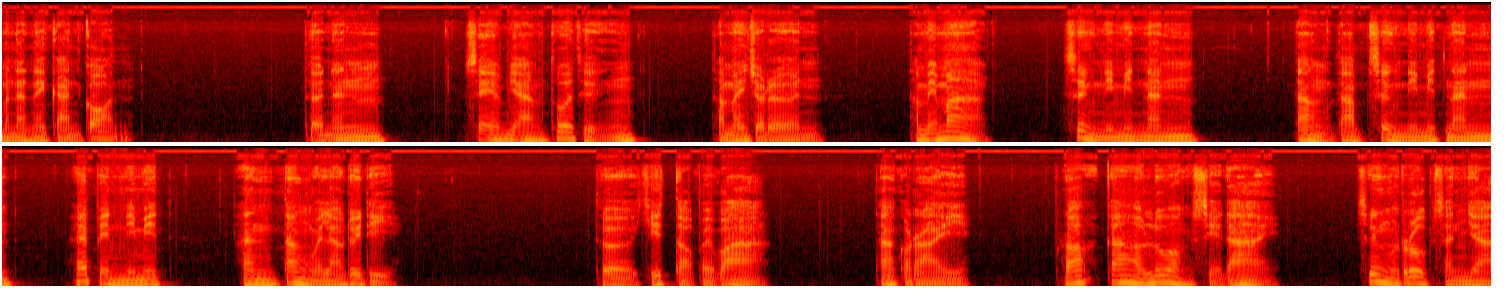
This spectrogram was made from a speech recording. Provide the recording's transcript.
มนัสในการก่อน เธอนั้นเสพอย่างทั่วถึงทำให้เจริญทำให้มาก ซึ่งนิมิตนั้น ตั้งทับซึ่งนิมิตนั้น ให้เป็นนิมิตอันตั้งไว้แล้วด้วยดี เธอคิดต่อไปว่า ถ้าก็ไรเพราะก้าวล่วงเสียได้ ซึ่งรูปสัญญา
